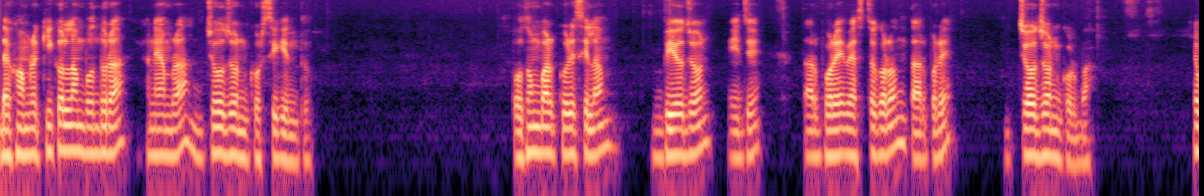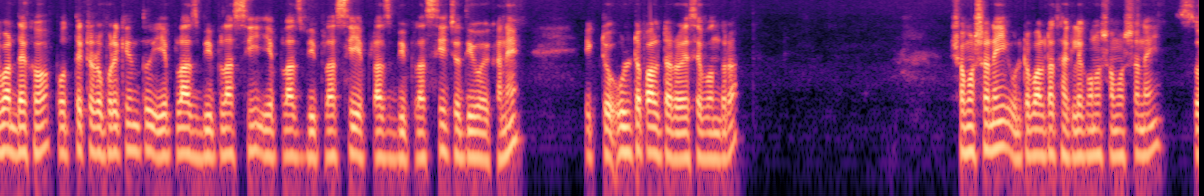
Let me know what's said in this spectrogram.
দেখো আমরা কি করলাম বন্ধুরা? এখানে আমরা যোজন করছি কিন্তু। প্রথমবার করেছিলাম। বিয়োজন, এই যে, তারপরে ব্যস্তকরণ, তারপরে যোজন করবা। এবার দেখো, প্রত্যেকটার উপরে কিন্তু a plus b plus c, a plus b plus c, a plus b plus c যদিও এখানে একটু উল্টাপাল্টা রয়েছে বন্ধুরা। সমস্যা নেই, উল্টোপাল্টা থাকলে কোনো সমস্যা নেই। সো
